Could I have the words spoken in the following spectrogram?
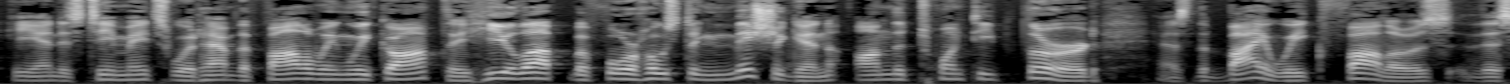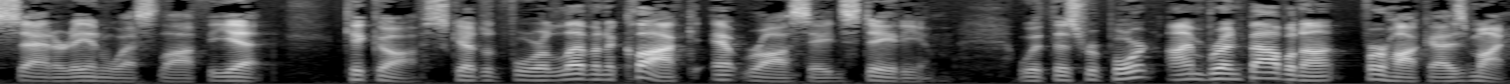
He and his teammates would have the following week off to heal up before hosting Michigan on the 23rd as the bye week follows this Saturday in West Lafayette. Kickoff scheduled for 11 o'clock at Ross-Ade Stadium. With this report, I'm Brent Balbinot for Hawkeyes Mike.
